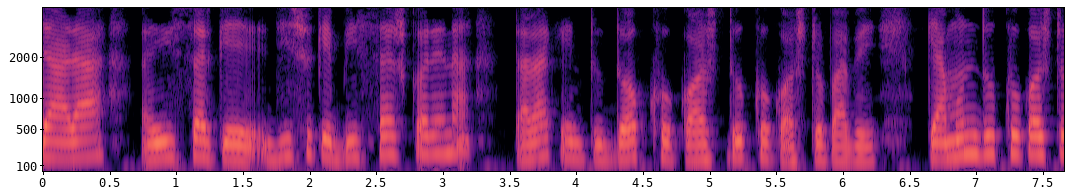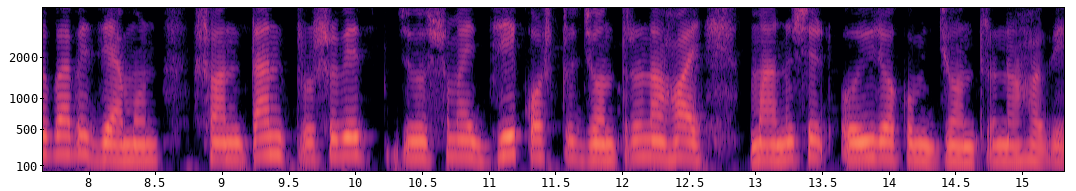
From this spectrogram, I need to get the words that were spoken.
যারা ঈশ্বরকে, যিশুকে বিশ্বাস করে না, তারা কিন্তু দক্ষ কষ্ট দুঃখ কষ্ট পাবে। কেমন দুঃখ কষ্ট পাবে? যেমন সন্তান প্রসবের সময় যে কষ্ট যন্ত্রণা হয়, মানুষের ওই রকম যন্ত্রণা হবে।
